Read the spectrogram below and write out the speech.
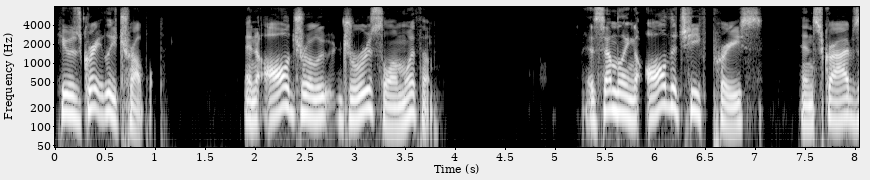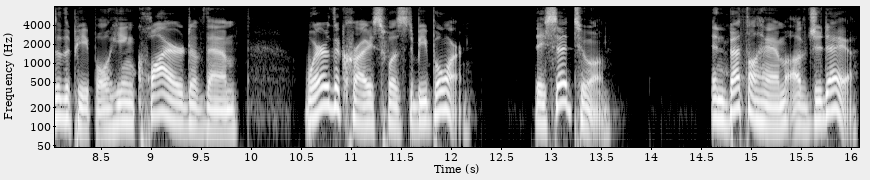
he was greatly troubled, and all Jer- Jerusalem with him. Assembling all the chief priests and scribes of the people, he inquired of them where the Christ was to be born. They said to him, In Bethlehem of Judea.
